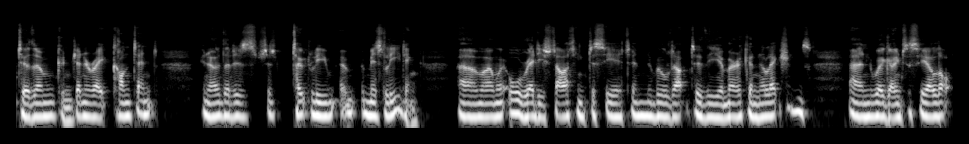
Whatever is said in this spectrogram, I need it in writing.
to them, can generate content, you know, that is just totally um, misleading. Um, and we're already starting to see it in the build up to the American elections. And we're going to see a lot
